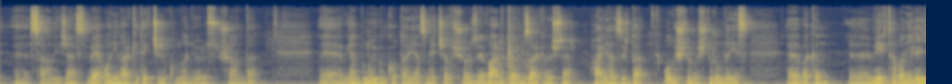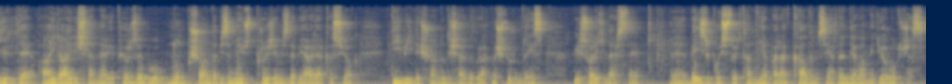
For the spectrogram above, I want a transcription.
sağlayacağız ve Onin Architecture'ı kullanıyoruz şu anda. Yani buna uygun kodlar yazmaya çalışıyoruz ve varlıklarımızı arkadaşlar hali hazırda oluşturmuş durumdayız. Bakın ee, veri tabanı ile ilgili de ayrı ayrı işlemler yapıyoruz ve bunun şu anda bizim mevcut projemizle bir alakası yok. DB'yi de şu anda dışarıda bırakmış durumdayız. Bir sonraki derste e, Base Repository tanımı yaparak kaldığımız yerden devam ediyor olacağız.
